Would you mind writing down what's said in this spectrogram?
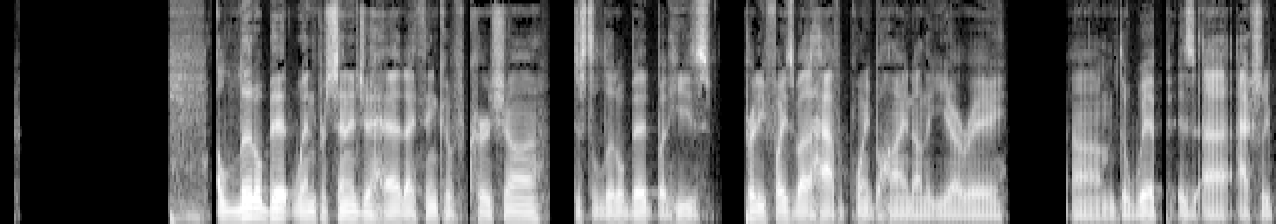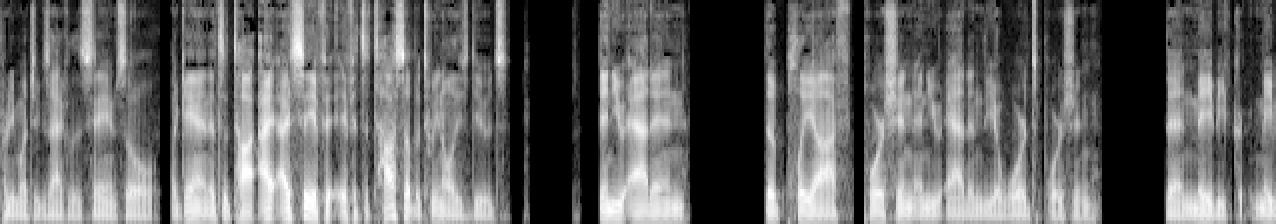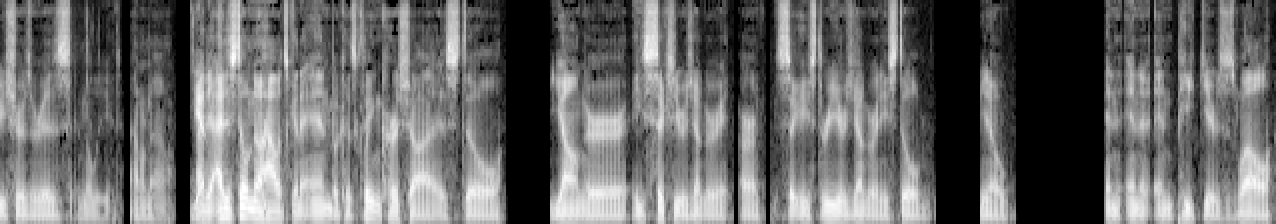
a little bit win percentage ahead, I think, of Kershaw, just a little bit, but he's pretty. He's about a half a point behind on the ERA. Um, the WHIP is uh, actually pretty much exactly the same. So again, it's a toss. I, I say if it, if it's a toss up between all these dudes, then you add in the playoff portion and you add in the awards portion, then maybe maybe Scherzer is in the lead. I don't know. Yeah. I, I just don't know how it's going to end because Clayton Kershaw is still younger. He's six years younger, or so he's three years younger, and he's still, you know, in in in peak years as well.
